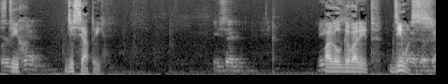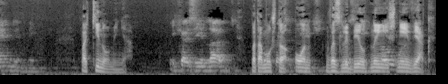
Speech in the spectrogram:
стих 10, десятый, he said, Павел "Demas говорит, «Димас покинул меня, потому что он возлюбил нынешний век».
